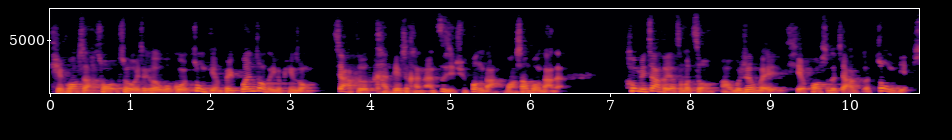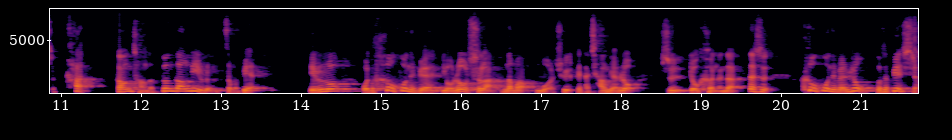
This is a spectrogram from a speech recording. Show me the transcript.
铁矿石啊，作作为这个我国重点被关照的一个品种，价格肯定是很难自己去蹦跶往上蹦跶的。后面价格要怎么走啊？我认为铁矿石的价格重点是看钢厂的吨钢利润怎么变。比如说我的客户那边有肉吃了，那么我去给他抢点肉是有可能的。但是客户那边肉都在变小，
